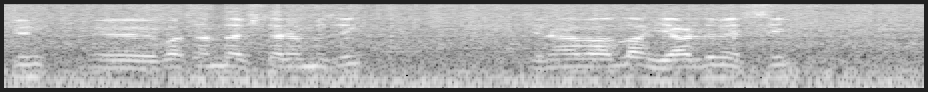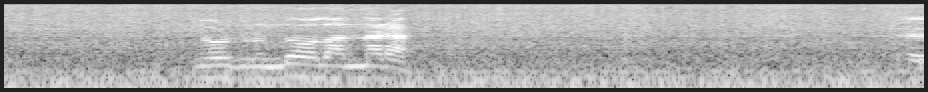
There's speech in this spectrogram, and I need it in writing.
bütün e, vatandaşlarımızın. Cenab-ı Allah yardım etsin. Zor durumda olanlara. E,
